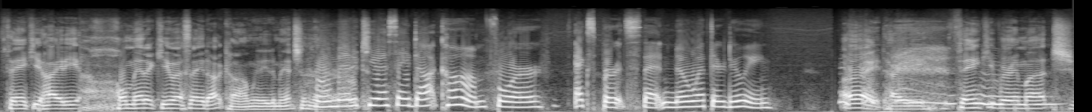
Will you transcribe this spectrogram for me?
Thank you, Heidi. HomemedicUSA.com. We need to mention that. right? For experts that know what they're doing. All right, Heidi. Thank you very much.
